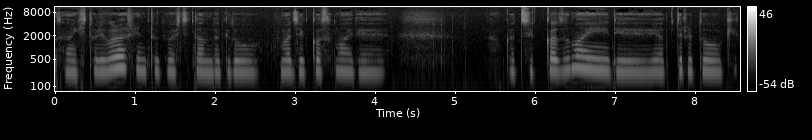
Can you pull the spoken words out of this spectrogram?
一人暮らしの時はしてたんだけど今実家住まいでなんか実家住まいでやってると結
